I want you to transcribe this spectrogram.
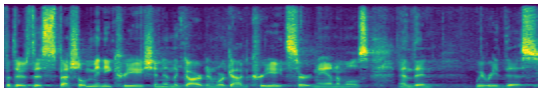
But there's this special mini creation in the garden where God creates certain animals, and then we read this.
